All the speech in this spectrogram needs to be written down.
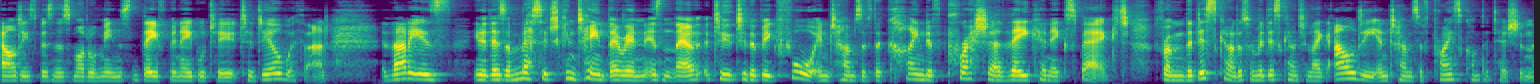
Aldi's business model means they've been able to to deal with that. That is you know there's a message contained therein isn't there to to the big four in terms of the kind of pressure they can expect from the discounters from a discounter like aldi in terms of price competition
